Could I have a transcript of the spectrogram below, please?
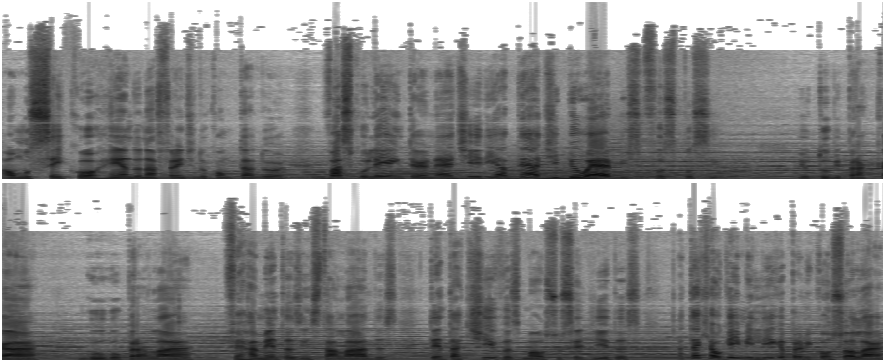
Almocei correndo na frente do computador, vasculhei a internet e iria até a Deep Web se fosse possível. YouTube para cá, Google para lá, ferramentas instaladas, tentativas mal sucedidas, até que alguém me liga para me consolar.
